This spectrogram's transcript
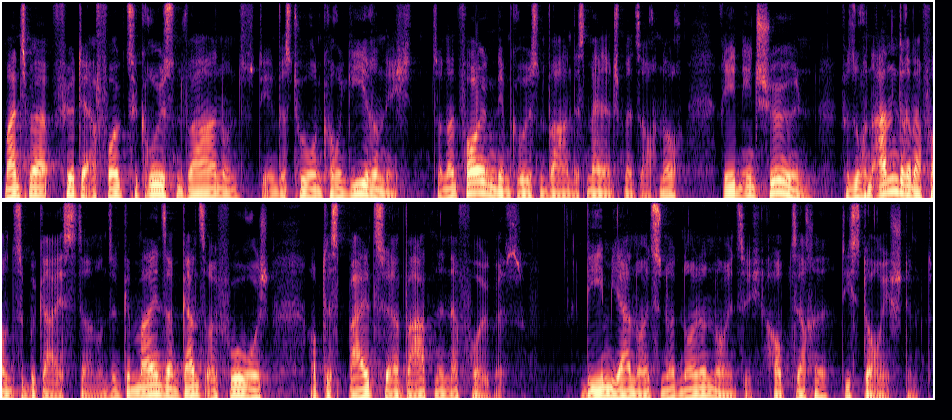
Manchmal führt der Erfolg zu Größenwahn und die Investoren korrigieren nicht sondern folgen dem Größenwahn des Managements auch noch, reden ihn schön, versuchen andere davon zu begeistern und sind gemeinsam ganz euphorisch ob des bald zu erwartenden Erfolges. Wie im Jahr 1999. Hauptsache, die Story stimmt.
